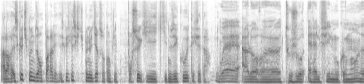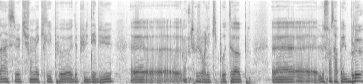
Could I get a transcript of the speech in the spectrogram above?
Alors, est-ce que tu peux nous en parler? Est-ce que qu'est-ce que tu peux nous dire sur ton clip? Pour ceux qui, qui nous écoutent, etc. Ouais. Alors toujours RL Film aux commandes. Hein, c'est eux qui font mes clips depuis le début. donc toujours l'équipe au top. Euh, le son s'appelle Bleu.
